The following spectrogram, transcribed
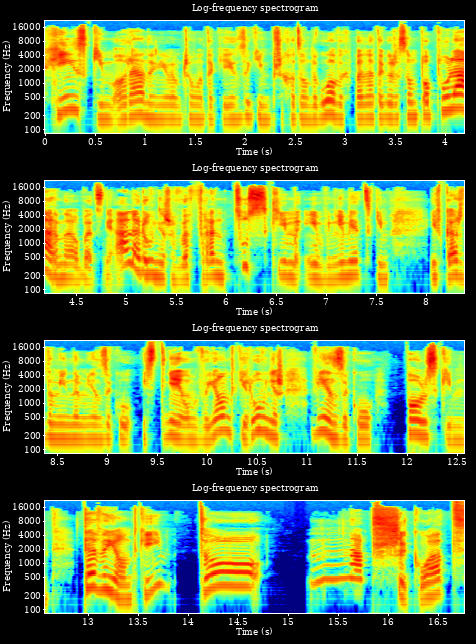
chińskim, o rany, nie wiem czemu takie języki mi przychodzą do głowy, chyba dlatego, że są popularne obecnie, ale również we francuskim i w niemieckim i w każdym innym języku istnieją wyjątki, również w języku polskim. Te wyjątki to na przykład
